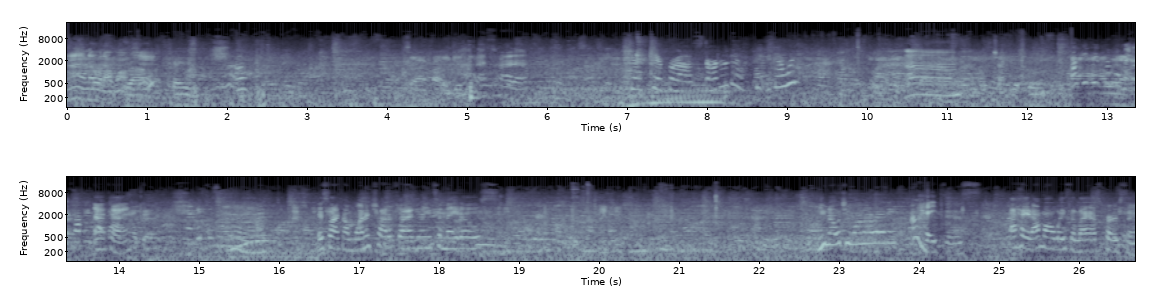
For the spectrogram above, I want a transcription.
I don't know what I want. Crazy. Oh. So I probably get that. Let's try to just here for a starter to get you going? Um. I'll give you a couple minutes. I'll be right okay. Back. Okay. Mm. It's like I want to try the fried green tomatoes. You know what you want already? I hate this. I hate, I'm always the last person.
